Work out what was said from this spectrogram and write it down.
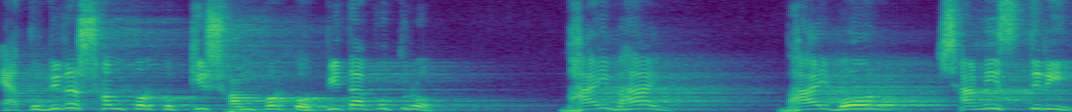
এতদিনের সম্পর্ক কি সম্পর্ক? পিতা পুত্র ভাই ভাই ভাই, বোন, স্বামী, স্ত্রী।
